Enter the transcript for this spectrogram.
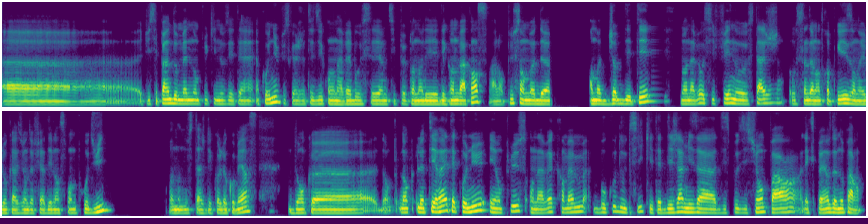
euh, et puis, c'est pas un domaine non plus qui nous était inconnu, puisque je t'ai dit qu'on avait bossé un petit peu pendant les, des grandes vacances, alors plus en mode, en mode job d'été, mais on avait aussi fait nos stages au sein de l'entreprise. On a eu l'occasion de faire des lancements de produits pendant nos stages d'école de commerce. Donc, euh, donc, donc, le terrain était connu et en plus, on avait quand même beaucoup d'outils qui étaient déjà mis à disposition par l'expérience de nos parents.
